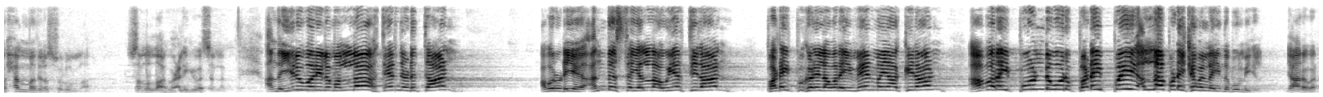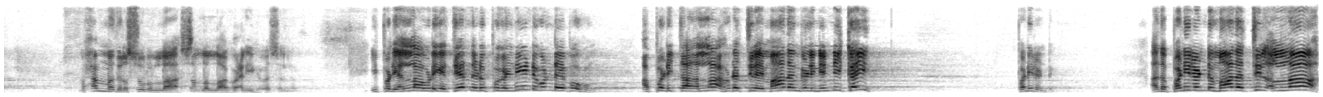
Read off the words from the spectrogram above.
முஹம்மது ரசூலுல்லாஹ் ஸல்லல்லாஹு அலைஹி வஸல்லம். அந்த இருவரிலும் அல்லாஹ் தேர்ந்தெடுத்தான் அவருடைய அந்தஸ்தை எல்லாம் உயர்த்தினான் படைப்புகளில் அவரை மேன்மையாக்கினான் அவரை போன்ற ஒரு படைப்பை அல்லாஹ் படைக்கவில்லை இந்த பூமியில். யார் அவர்? முஹம்மது ரசூலுல்லாஹ் ஸல்லல்லாஹு அலிஹி வசல்லம் இப்படி அல்லாஹ்வுடைய தேர்ந்தெடுப்புகள் நீண்டு கொண்டே போகும். அப்படித்தான் அல்லாஹ்விடத்திலே மாதங்களின் எண்ணிக்கை பனிரெண்டு. அந்த பனிரெண்டு மாதத்தில் அல்லாஹ்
